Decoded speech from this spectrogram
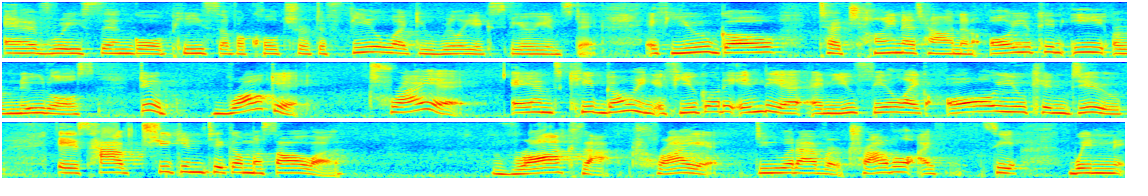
every single piece of a culture to feel like you really experienced it. If you go to Chinatown and all you can eat are noodles, dude, rock it. Try it and keep going. If you go to India and you feel like all you can do is have chicken tikka masala, rock that try it do whatever travel. I see when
